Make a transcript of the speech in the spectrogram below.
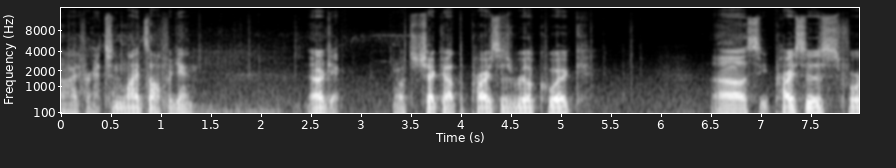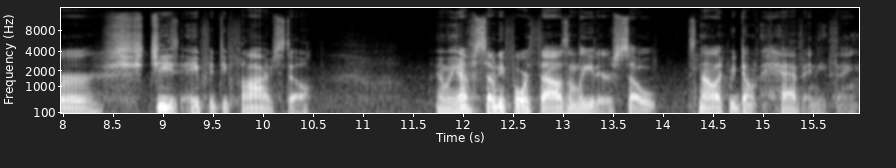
Oh, I forgot to turn the lights off again. Okay, let's check out the prices real quick. Uh, let's see, prices for, geez, 855 still. And we have 74,000 liters, so it's not like we don't have anything.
